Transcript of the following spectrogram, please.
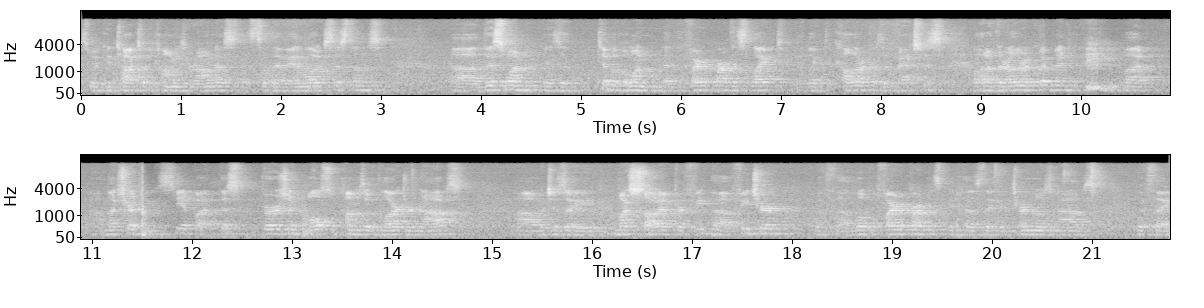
so we can talk to the counties around us that still have analog systems. Uh, This one is a typical one that the fire departments liked. They like the color because it matches a lot of their other equipment, but I'm not sure if you can see it, but this version also comes with larger knobs, uh, which is a much sought-after fe- uh, feature with uh, local fire departments because they can turn those knobs with a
